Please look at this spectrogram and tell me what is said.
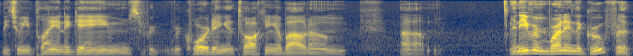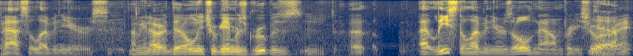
between playing the games, re- recording and talking about them, um, and even running the group for the past 11 years. I mean, our, the only true gamers group is, is uh, at least 11 years old now. I'm pretty sure, Yeah. right?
